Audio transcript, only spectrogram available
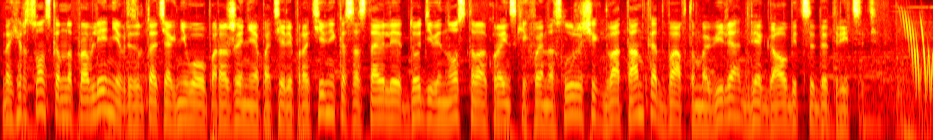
На Херсонском направлении в результате огневого поражения потери противника составили до 90 украинских военнослужащих, два танка, два автомобиля, две гаубицы Д-30.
